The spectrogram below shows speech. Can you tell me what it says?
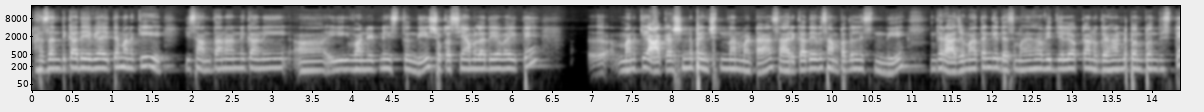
హసంతికాదేవి అయితే మనకి ఈ సంతానాన్ని కానీ ఇవన్నిటిని ఇస్తుంది. సుఖశ్యామల దేవి అయితే మనకి ఆకర్షణ పెంచుతుంది అనమాట సారికాదేవి సంపదలను ఇస్తుంది. ఇంకా రాజమాతంగి దశమహా విద్యల యొక్క అనుగ్రహాన్ని పెంపొందిస్తే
